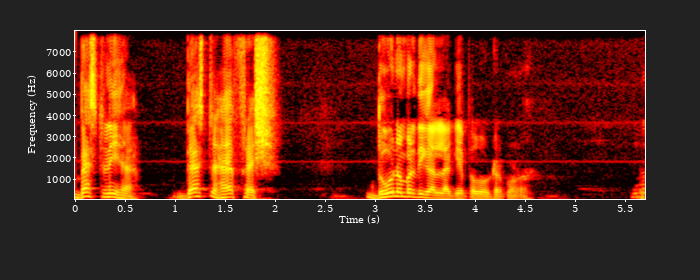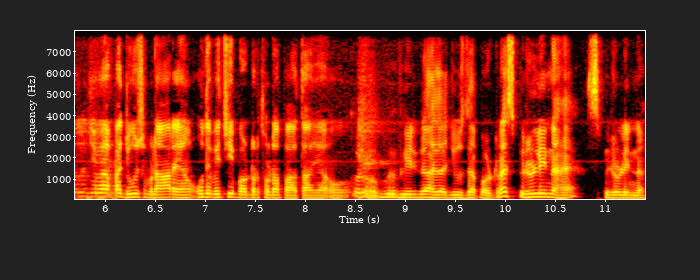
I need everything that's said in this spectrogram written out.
ਬੈਸਟ ਨਹੀਂ ਹੈ। ਬੈਸਟ ਹੈ ਫਰੈਸ਼ ਦੋ ਨੰਬਰ ਦੀ ਗੱਲ ਲੱਗੇ ਪਾਊਡਰ ਪਾਉਣਾ। ਮਤਲਬ ਜਿਵੇਂ ਆਪਾਂ ਜੂਸ ਬਣਾ ਰਹੇ ਹਾਂ ਉਹਦੇ ਵਿੱਚ ਹੀ ਪਾਊਡਰ ਥੋੜਾ ਪਾਤਾ ਜਾਂ ਉਹ ਗ੍ਰਾਸ ਦਾ ਜੂਸ ਦਾ ਪਾਊਡਰ ਹੈ ਸਪਿਰੂਲਿਨਾ ਹੈ ਸਪਿਰੂਲਿਨਾ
